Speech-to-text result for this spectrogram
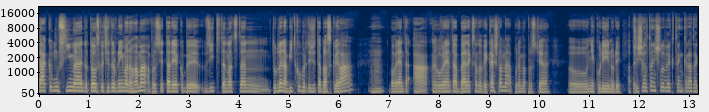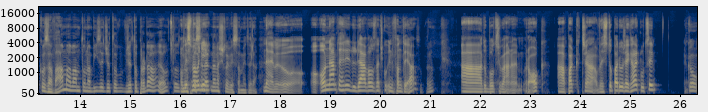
tak musíme do toho skočit rovnýma nohama a prostě tady jakoby vzít tenhle, ten, tuhle nabídku, protože ta byla skvělá, mm-hmm. byla varianta A, nebo varianta B, tak se na to vykašleme a půjdeme prostě uh, někudy jinudy. A přišel ten člověk tenkrát jako za vám a vám to nabízet, že to, že to prodá, jo? To, to, my jsme to hodně... nenašli vy sami teda. Ne, my, on nám tehdy dodával značku Infantia Super. a to bylo třeba, nevím, rok a pak třeba v listopadu řekl, hele kluci, jako,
